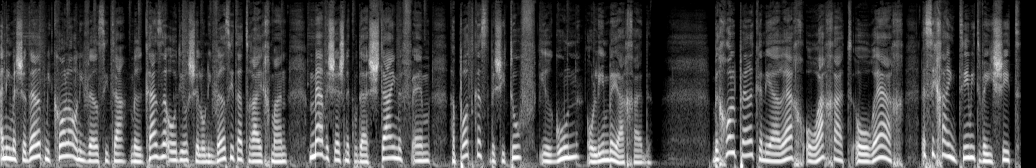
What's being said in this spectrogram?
אני משדרת מכל האוניברסיטה, מרכז האודיו של אוניברסיטת רייכמן, 106.2 FM, הפודקאסט בשיתוף ארגון עולים ביחד. בכל פרק אני אארח אורחת או אורח לשיחה אינטימית ואישית.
